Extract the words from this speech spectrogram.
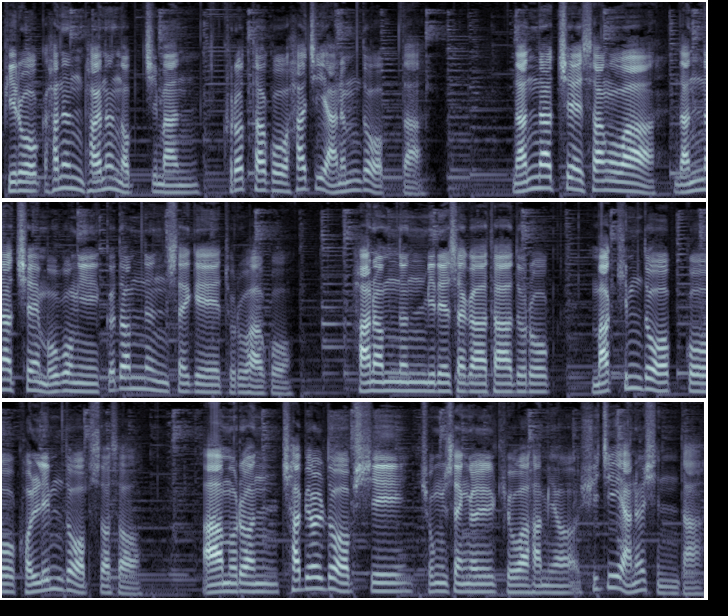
비록 하는 바는 없지만 그렇다고 하지 않음도 없다. 낱낱의 상호와 낱낱의 모공이 끝없는 세계에 두루하고 한없는 미래사가 닿도록 막힘도 없고 걸림도 없어서 아무런 차별도 없이 중생을 교화하며 쉬지 않으신다.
